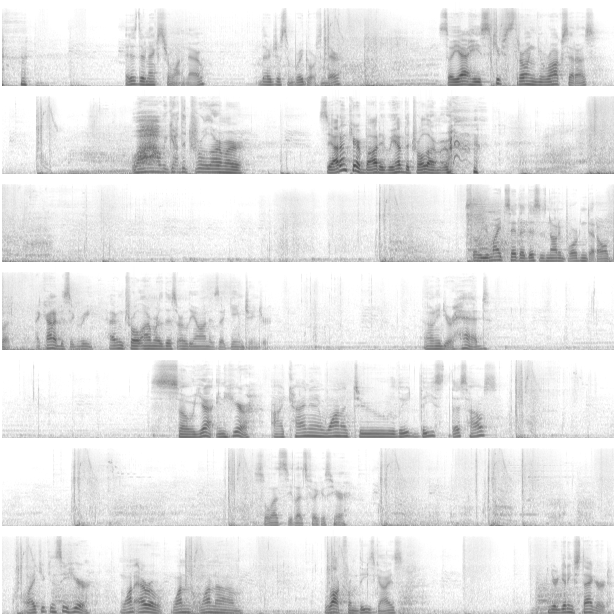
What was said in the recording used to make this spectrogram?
Is there an extra one? No. There are just some Grey Dwarfs in there. So yeah, he keeps throwing rocks at us. Wow, we got the troll armor. See, I don't care about it. We have the troll armor. so you might say that this is not important at all, but I kind of disagree. Having troll armor this early on is a game changer. I don't need your head. So yeah, in here, I kind of wanted to loot these this house. So let's see, let's focus here. Like you can see here, one arrow, one one um, rock from these guys. And you're getting staggered.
